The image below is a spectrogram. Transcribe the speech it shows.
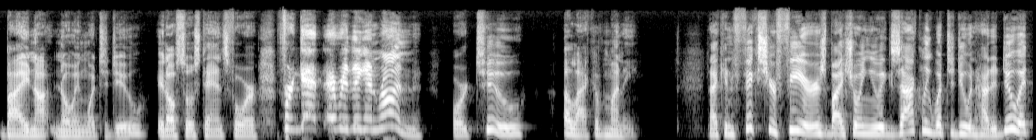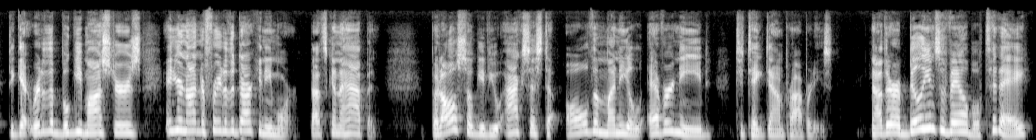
by not knowing what to do. It also stands for forget everything and run. Or two, a lack of money. Now, I can fix your fears by showing you exactly what to do and how to do it to get rid of the boogie monsters and you're not afraid of the dark anymore. That's going to happen. But also give you access to all the money you'll ever need to take down properties. Now, there are billions available today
